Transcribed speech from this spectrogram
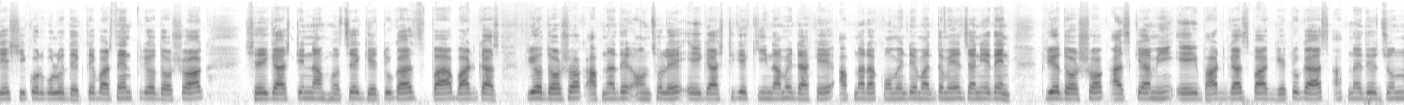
যে শিকড়গুলো দেখতে পাচ্ছেন প্রিয় দর্শক, সেই গাছটির নাম হচ্ছে গেটু গাছ বা বাট গাছ। প্রিয় দর্শক, আপনাদের অঞ্চলে এই গাছটিকে কি নামে ডাকে, আপনারা কমেন্টের মাধ্যমে জানিয়ে দেন। প্রিয় দর্শক, আজকে আমি এই ভাট গাছ বা গেটু গাছ আপনাদের জন্য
